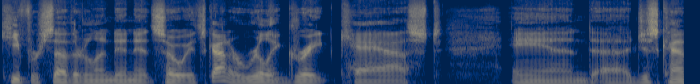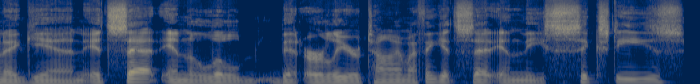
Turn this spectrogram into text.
Kiefer Sutherland in it. So it's got a really great cast. And uh, just kind of again, it's set in a little bit earlier time. I think it's set in the 60s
